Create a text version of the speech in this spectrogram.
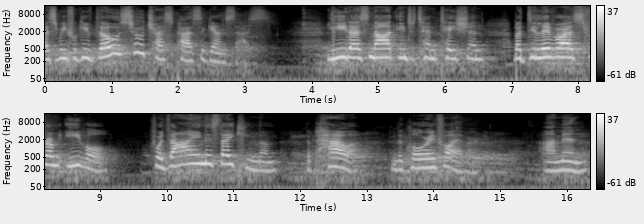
as we forgive those who trespass against us. Lead us not into temptation, but deliver us from evil. For thine is thy kingdom, the power, and the glory forever. Amen.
